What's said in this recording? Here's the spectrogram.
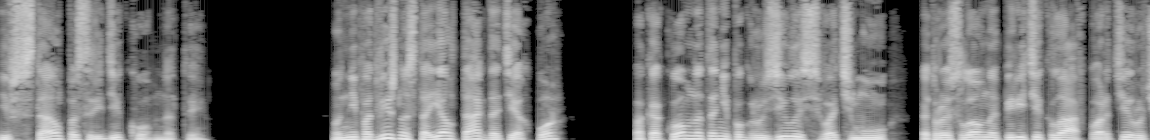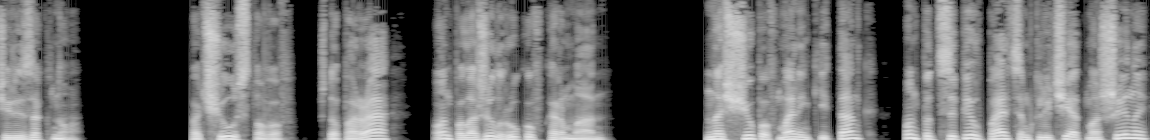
и встал посреди комнаты. Он неподвижно стоял так до тех пор, пока комната не погрузилась во тьму, которая словно перетекла в квартиру через окно. Почувствовав, что пора, он положил руку в карман. Нащупав маленький танк, он подцепил пальцем ключи от машины,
